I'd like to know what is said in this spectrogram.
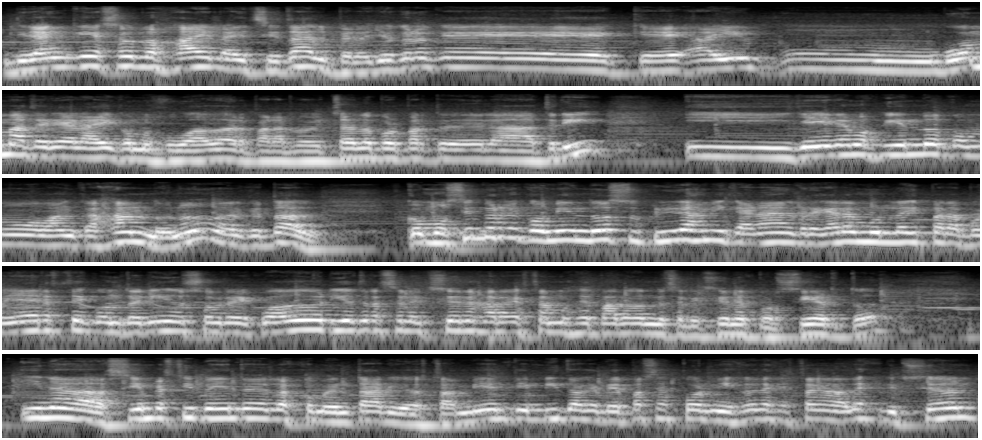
dirán que son los highlights y tal, pero yo creo que, que hay un buen material ahí como jugador para aprovecharlo por parte de la Tri y ya iremos viendo cómo va encajando, ¿no? A ver qué tal. Como siempre recomiendo, suscribiros a mi canal, regálame un like para apoyar este contenido sobre Ecuador y otras selecciones, ahora que estamos de paro de selecciones, por cierto. Y nada, siempre estoy pendiente de los comentarios. También te invito a que te pases por mis redes que están en la descripción,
